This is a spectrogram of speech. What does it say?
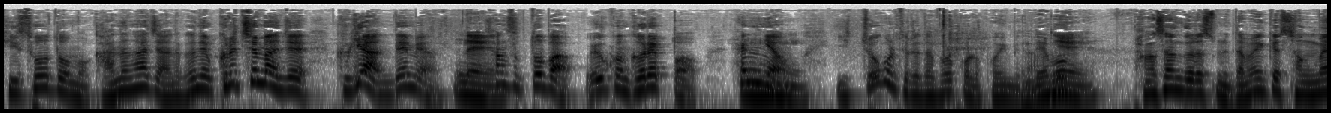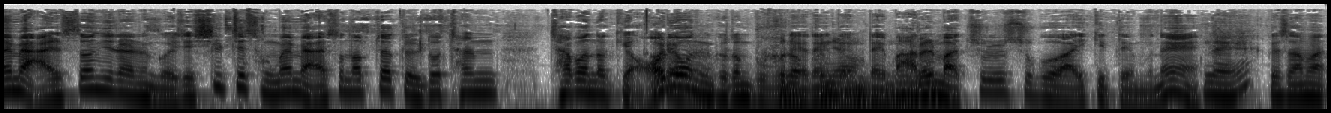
기소도 뭐 가능하지 않을까. 근데 그렇지만 이제 그게 안 되면 네. 상습 도박, 외국환 거래법, 횡령 음. 이쪽을 들여다볼 걸로 보입니다. 네, 뭐 예. 항상 그렇습니다만 이렇게 성매매 알선이라는 것이 실제 성매매 알선 업자들도 참 잡아넣기 어려운 어려워요. 그런 부분에 그렇군요. 해당되는데 음. 말을 맞출 수가 있기 때문에 네. 그래서 아마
